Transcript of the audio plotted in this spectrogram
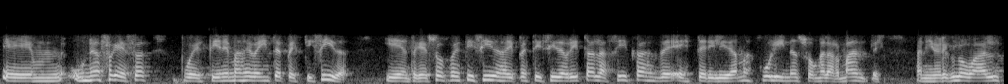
em, una fresa pues tiene más de 20 pesticidas y entre esos pesticidas hay pesticidas. Ahorita las cifras de esterilidad masculina son alarmantes. A nivel global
